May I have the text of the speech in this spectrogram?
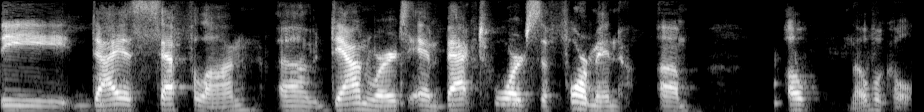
the diencephalon um, downwards and back towards the foramen um, ovicle.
